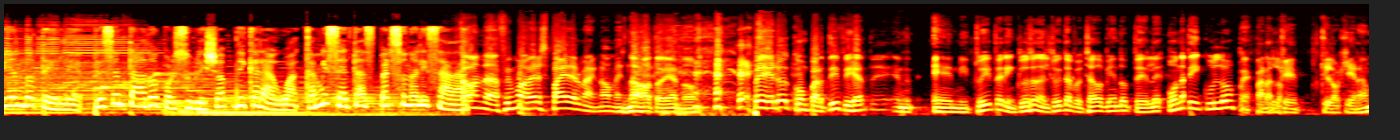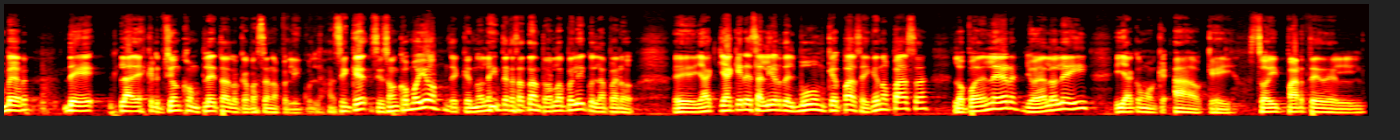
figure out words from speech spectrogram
Viendo Tele, presentado por Sublishop Nicaragua, camisetas personalizadas. ¿Qué onda? Fuimos a ver Spider-Man. No, mentira. No, todavía no. Pero compartí, fíjate, en, en mi Twitter, incluso en el Twitter de Echados Viendo Tele, un artículo, pues para los que, que lo quieran ver, de la descripción completa de lo que pasa en la película. Así que si son como yo, de que no les interesa tanto ver la película, pero eh, ya, ya quiere salir del boom, qué pasa y qué no pasa, lo pueden leer, yo ya lo leí y ya como que, ah, ok, soy parte del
